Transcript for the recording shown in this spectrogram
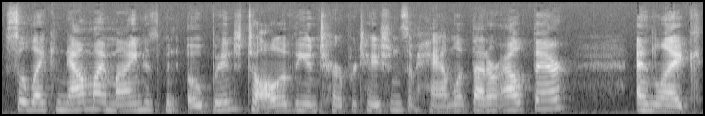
So, like, now my mind has been opened to all of the interpretations of Hamlet that are out there. And, like,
